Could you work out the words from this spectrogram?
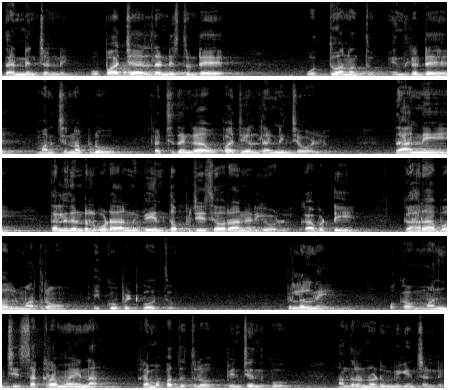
దండించండి. ఉపాధ్యాయులు దండిస్తుంటే వద్దు అనొద్దు. ఎందుకంటే మన చిన్నప్పుడు ఖచ్చితంగా ఉపాధ్యాయులు దండించేవాళ్ళు. దాన్ని తల్లిదండ్రులు కూడా నువ్వేం తప్పు చేసావురా? అని అడిగేవాళ్ళు. కాబట్టి గారాబాలు మాత్రం ఎక్కువ పెట్టుకోవద్దు. పిల్లల్ని ఒక మంచి సక్రమమైన క్రమ పద్ధతిలో పెంచేందుకు అందరూ నడుం బిగించండి.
